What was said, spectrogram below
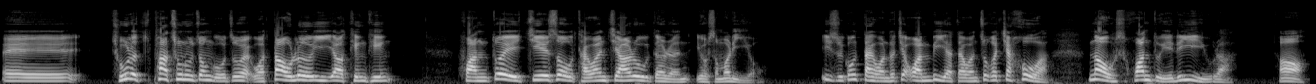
诶，除了怕触怒中国之外，我倒乐意要听听反对接受台湾加入的人有什么理由。意思讲台湾都叫完美啊，台湾做个较好啊，那有反对的理由啦，哦，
